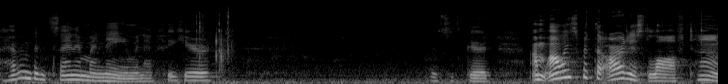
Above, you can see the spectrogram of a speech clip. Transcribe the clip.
I haven't been signing my name and I figure this is good. I'm always with the artist loft, huh?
